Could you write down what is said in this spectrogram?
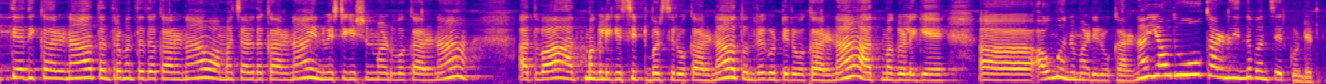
ಇತ್ಯಾದಿ ಕಾರಣ ತಂತ್ರಮಂತ್ರದ ಕಾರಣ, ವಾಮಾಚಾರದ ಕಾರಣ ಇನ್ವೆಸ್ಟಿಗೇಷನ್ ಮಾಡುವ ಕಾರಣ, ಅಥವಾ ಆತ್ಮಗಳಿಗೆ ಸಿಟ್ಟು ಬರೆಸಿರುವ ಕಾರಣ, ತೊಂದರೆಗೊಟ್ಟಿರುವ ಕಾರಣ, ಆತ್ಮಗಳಿಗೆ ಅವಮಾನ ಮಾಡಿರುವ ಕಾರಣ, ಯಾವುದೋ ಕಾರಣದಿಂದ ಬಂದು ಸೇರಿಕೊಂಡಿರಲಿ.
